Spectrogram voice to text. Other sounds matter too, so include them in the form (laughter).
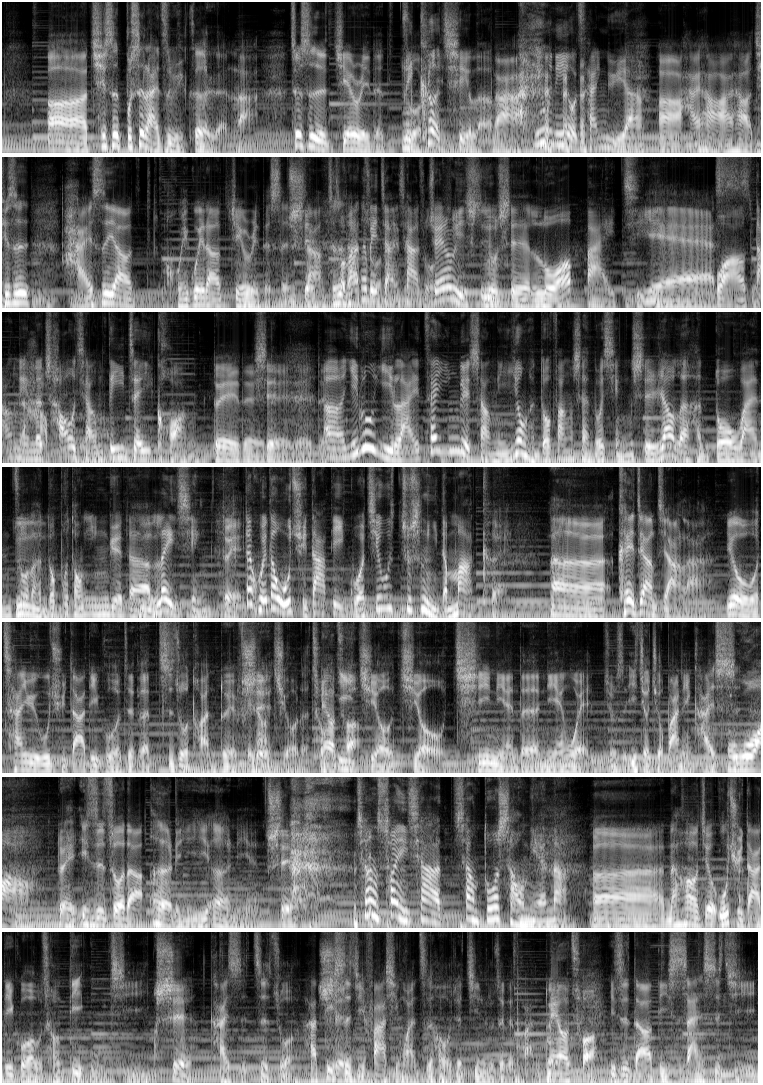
啊、其实不是来自于个人啦，这是 Jerry 的作品。你客气了 (laughs) 啊因为你有参与啊。(laughs) 啊，还好还好，其实还是要回归到 Jerry 的身上。我们要特别讲一下，Jerry 是就是罗百吉。Yes，哇当年的超强 DJ 狂，对对是对对对，呃，一路以来在音乐上，你用很多方式、很多形式，绕了很多弯，做了很多不同音乐的嗯类型。对，但回到舞曲大帝国，几乎就是你的 mark 哎、呃，可以这样讲啦，因为我参与舞曲大帝国这个制作团队非常久了，从一九九七年的年尾，就是一九九八年开始，哇，对，一直做到二零一二年，是。(laughs) 这样算一下，这样多少年呐、呃，然后就舞曲大帝国，我从第五集是。开始制作，它第四集发行完之后，我就进入这个团队，没有错，一直到第三十集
